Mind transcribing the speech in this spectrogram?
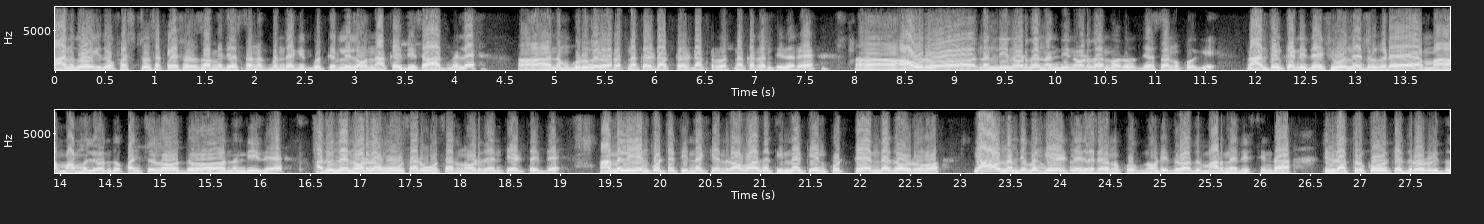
ನನಗೂ ಇದು ಫಸ್ಟ್ ಸಕಲೇಶ್ವರ ಸ್ವಾಮಿ ದೇವಸ್ಥಾನಕ್ಕೆ ಬಂದಾಗ ಇದು ಗೊತ್ತಿರ್ಲಿಲ್ಲ. ಒಂದ್ ನಾಲ್ಕೈದು ದಿವಸ ಆದ್ಮೇಲೆ ಆ, ನಮ್ ಗುರುಗಳು ರತ್ನಾಕರ್ ಡಾಕ್ಟರ್ ಡಾಕ್ಟರ್ ರತ್ನಾಕರ್ ಅಂತಿದ್ದಾರೆ. ಅವರು ನಂದಿ ನೋಡ್ದ ನಂದಿ ನೋಡ್ದ ಅನ್ನೋರು ದೇವಸ್ಥಾನಕ್ಕೆ ಹೋಗಿ. ನಾನ್ ತಿಳ್ಕೊಂಡಿದ್ದೆ ಶಿವನ ಎದುರುಗಡೆ ಮಾಮೂಲಿ ಒಂದು ಪಂಚಲೋಹದ್ದು ನಂದಿ ಇದೆ. ಅದನ್ನೇ ನೋಡ್ದೆ ಹ್ಞೂ ಸರ್ ಹ್ಞೂ ಸರ್ ನೋಡ್ದೆ ಅಂತ ಹೇಳ್ತಾ ಇದ್ದೆ. ಆಮೇಲೆ ಏನ್ ಕೊಟ್ಟೆ ತಿನ್ನಕ್ಕೆ ಅಂದ್ರು ಅವಾಗ ತಿನ್ನಕ್ಕೆ ಏನ್ ಕೊಟ್ಟೆ ಅಂದಾಗ ಅವರು ಯಾವ ನಂದಿ ಬಗ್ಗೆ ಹೇಳ್ತಾ ಇದ್ದಾರೆ ಅನ್ನಕ್ ಹೋಗಿ ನೋಡಿದ್ರು. ಅದ್ರ ಮಾರನೇ ದಿವಸದಿಂದ ಇದ್ರ ಹತ್ರಕ್ಕೆ ಹೋಗಕ್ಕೆ ಎದ್ರೋರು. ಇದು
